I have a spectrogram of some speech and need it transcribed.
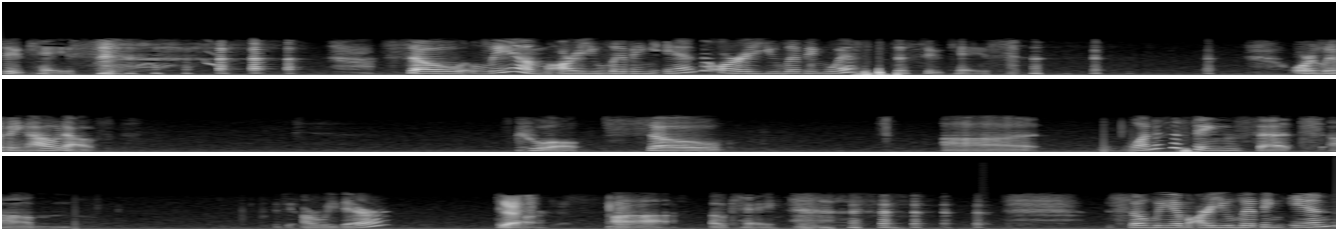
suitcase. so, Liam, are you living in or are you living with the suitcase? or living out of? Cool. So, uh, one of the things that um, are we there? Yes. Ah, uh, okay. So, Liam, are you living in,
